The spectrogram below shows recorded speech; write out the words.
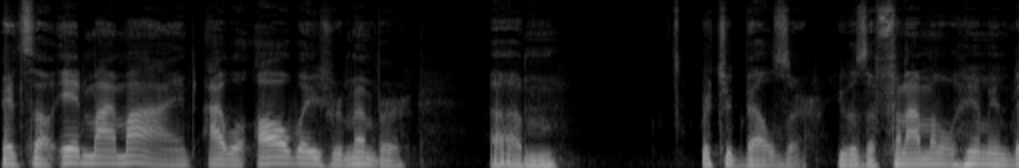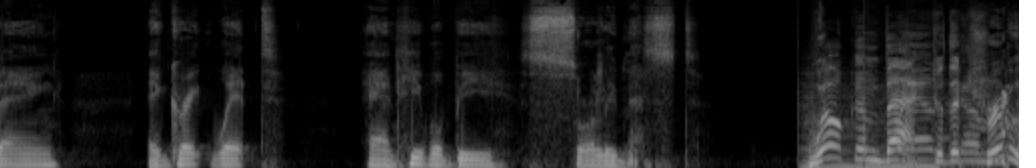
And so in my mind, I will always remember um, Richard Belzer. He was a phenomenal human being, a great wit, and he will be sorely missed. Welcome back to The Truth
